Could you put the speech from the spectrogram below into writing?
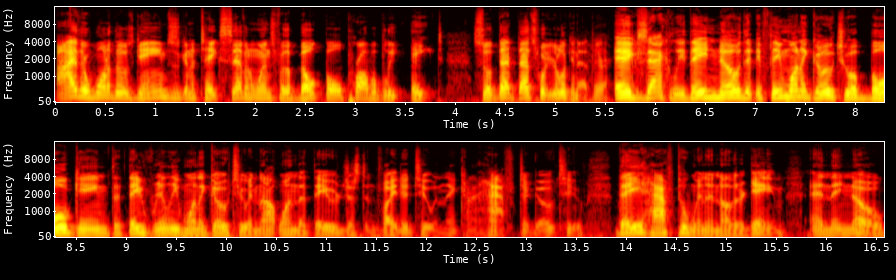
Either one of those games is going to take seven wins for the Belk Bowl, probably eight. So that that's what you're looking at there. Exactly. They know that if they want to go to a bowl game that they really want to go to and not one that they were just invited to and they kind of have to go to, they have to win another game. And they know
